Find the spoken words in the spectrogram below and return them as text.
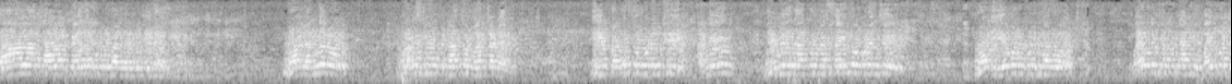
చాలా చాలా పేద కుటుంబాలు నిర్మించారు వాళ్ళందరూ మనసు నాతో మాట్లాడారు. ఈ ప్రభుత్వం గురించి అంటే నిర్మల దాకున్న సైకో గురించి వాళ్ళు ఏమనుకుంటున్నారో బయట చెప్పడానికి భయపడ్డ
